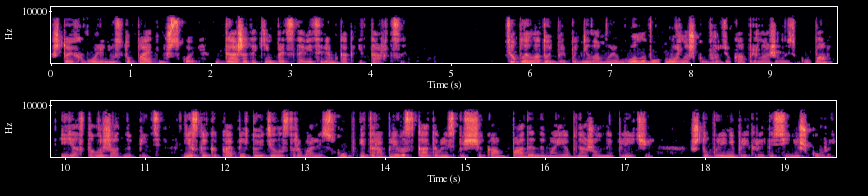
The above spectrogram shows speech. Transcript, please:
что их воля не уступает мужской, даже таким представителям, как итарцы. Теплая ладонь приподняла мою голову, горлышко бурдюка приложилось к губам, и я стала жадно пить. Несколько капель то и дело срывались с губ и торопливо скатывались по щекам, падая на мои обнаженные плечи, что были не прикрыты синей шкурой.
